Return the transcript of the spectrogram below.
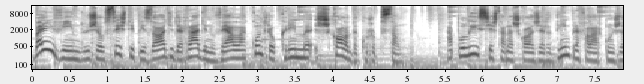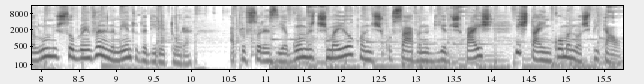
bem-vindos ao sexto episódio da radionovela Contra o Crime Escola da Corrupção. A polícia está na Escola Jardim para falar com os alunos sobre o envenenamento da diretora. A professora Zia Gomes desmaiou quando discursava no Dia dos Pais e está em coma no hospital.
